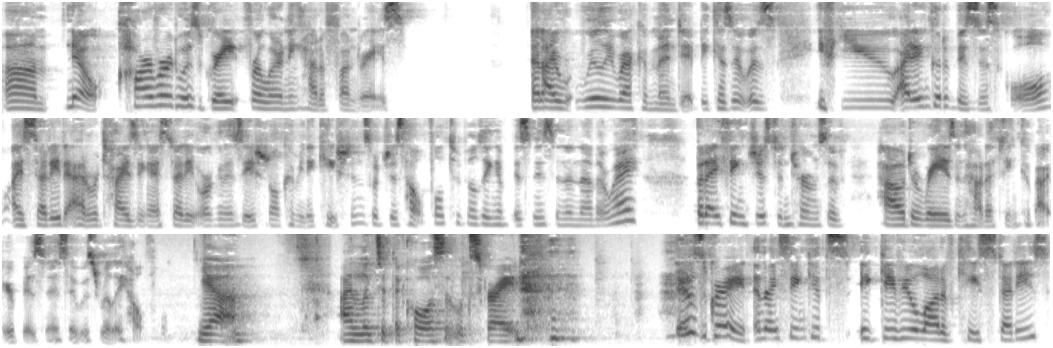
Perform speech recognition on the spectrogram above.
Um, no, Harvard was great for learning how to fundraise. And I really recommend it because it was, if you, I didn't go to business school. I studied advertising. I studied organizational communications, which is helpful to building a business in another way. But I think just in terms of how to raise and how to think about your business, it was really helpful. Yeah. I looked at the course. It looks great. it was great. And I think it's, it gave you a lot of case studies.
